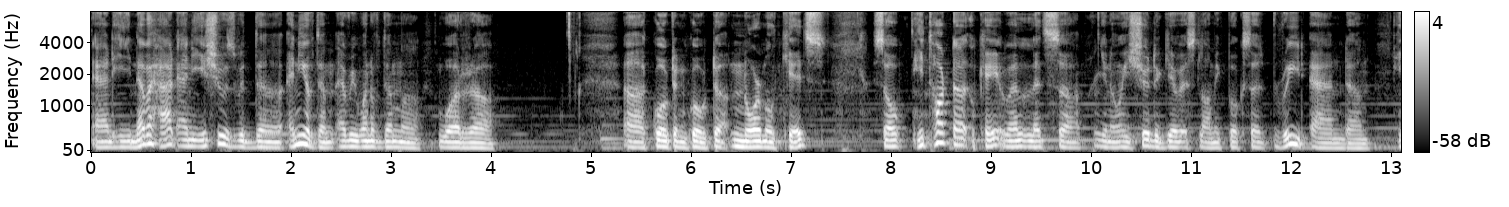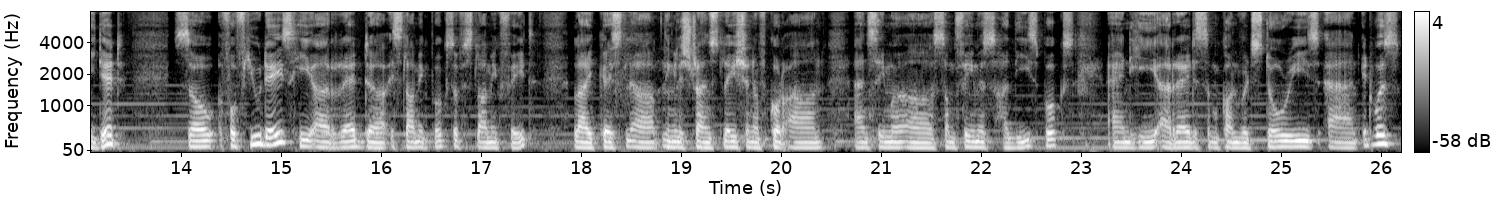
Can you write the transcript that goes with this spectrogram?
And he never had any issues with any of them. Every one of them uh, were uh, quote unquote normal kids so he thought okay well let's you know he should give islamic books a read and um, he did so for a few days, he uh, read uh, Islamic books of Islamic faith, like uh, English translation of Quran and some uh, some famous Hadith books, and he uh, read some convert stories, and it was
